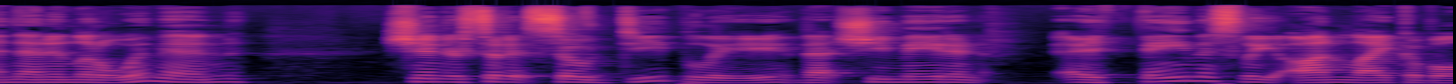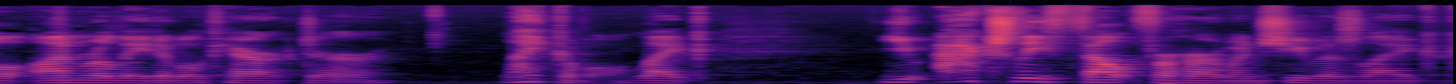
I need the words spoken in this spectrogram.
And then in Little Women, she understood it so deeply that she made an a famously unlikable, unrelatable character likable. Like you actually felt for her when she was like,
